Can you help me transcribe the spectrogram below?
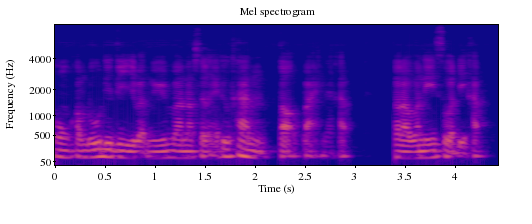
องค์ความรู้ดีๆ แบบนี้มานำเสนอให้ทุกท่านต่อไปนะครับสำหรับวันนี้สวัสดีครับ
